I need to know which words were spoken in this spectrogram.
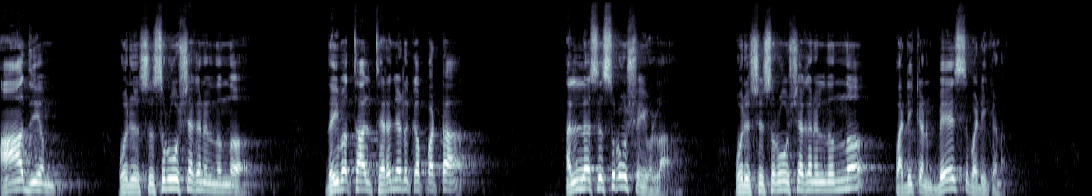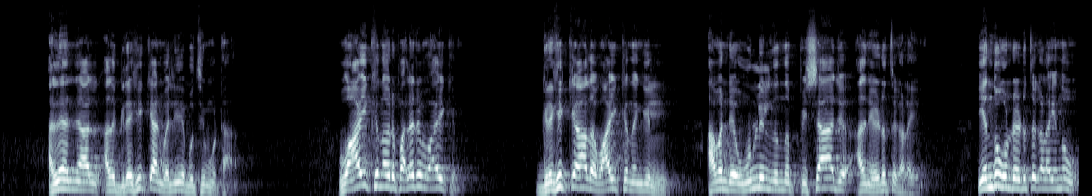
ആദ്യം ഒരു ശുശ്രൂഷകനിൽ നിന്ന് ദൈവത്താൽ തിരഞ്ഞെടുക്കപ്പെട്ട നല്ല ശുശ്രൂഷയുള്ള ഒരു ശുശ്രൂഷകനിൽ നിന്ന് പഠിക്കണം ബേസ് പഠിക്കണം. അല്ലെങ്കിൽ അത് ഗ്രഹിക്കാൻ വലിയ ബുദ്ധിമുട്ടാണ്. വായിക്കുന്നവർ പലരും വായിക്കും. ഗ്രഹിക്കാതെ വായിക്കുന്നെങ്കിൽ അവന്റെ ഉള്ളിൽ നിന്ന് പിശാജ് അതിനെ എടുത്തു കളയും. എന്തുകൊണ്ട് എടുത്തു കളയുന്നു?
